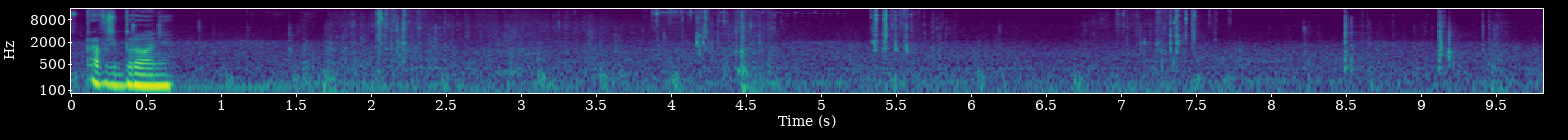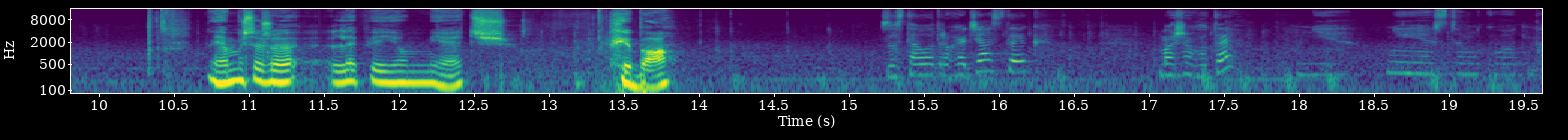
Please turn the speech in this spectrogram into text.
Sprawdź broń. Ja myślę, że lepiej ją mieć. Chyba. Zostało trochę ciastek. Masz ochotę? Nie, nie jestem głodna.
